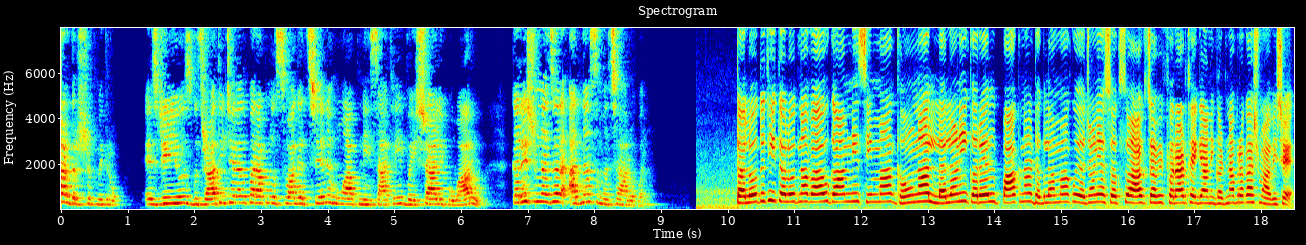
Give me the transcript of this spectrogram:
નમસ્કાર દર્શક મિત્રો. એસડી ન્યૂઝ ગુજરાતી ચેનલ પર આપનું સ્વાગત છે અને હું આપની સાથે વૈશાલી પુવારુ. કરીશું નજર આજના સમાચારો પર. તલોદથી તલોદના વાવ ગામની સીમમાં ઘઉંના લલણી કરેલ પાકના ઢગલામાં કોઈ અજાણ્યા શખ્સો આગ ચાવી ફરાર થઈ ગયાની ઘટના પ્રકાશમાં આવી છે.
